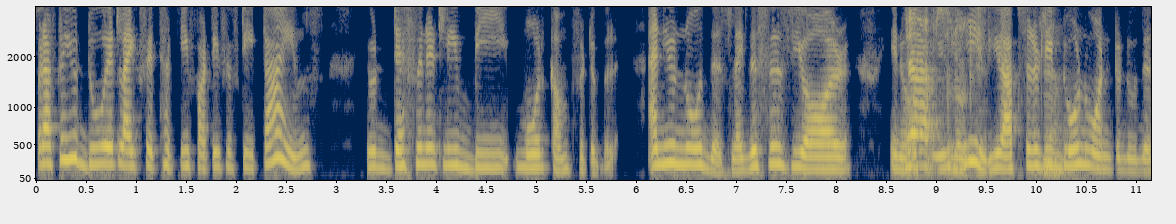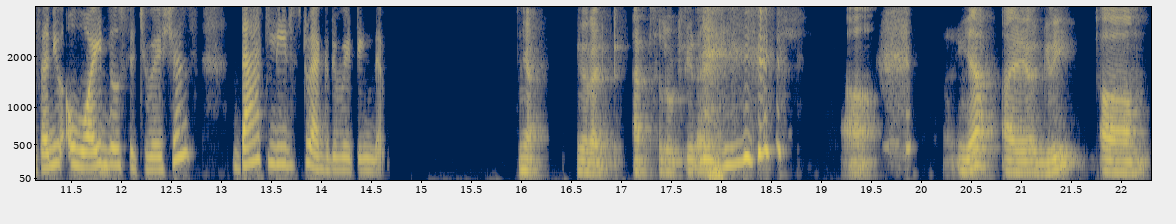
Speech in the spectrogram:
But after you do it like say 30, 40, 50 times, you definitely be more comfortable. And you know this, like this is your, you know, yeah, absolutely. You absolutely yeah. don't want to do this. And you avoid those situations that leads to aggravating them. Yeah, you're right. Absolutely right. uh, yeah i agree. Um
